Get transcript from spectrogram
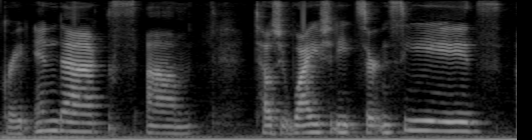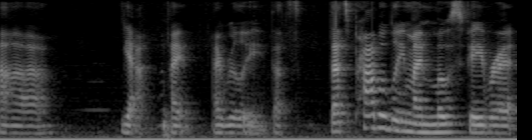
great index, um, tells you why you should eat certain seeds. Uh, yeah, I, I really, that's, that's probably my most favorite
